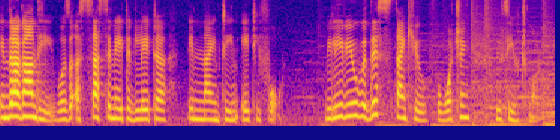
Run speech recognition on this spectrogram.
Indira Gandhi was assassinated later in 1984. We leave you with this. Thank you for watching. We'll see you tomorrow.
